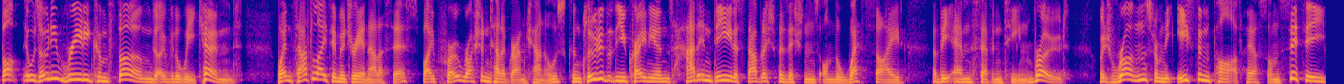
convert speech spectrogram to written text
but it was only really confirmed over the weekend, when satellite imagery analysis by pro-Russian telegram channels concluded that the Ukrainians had indeed established positions on the west side of the M17 road, which runs from the eastern part of Kherson city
